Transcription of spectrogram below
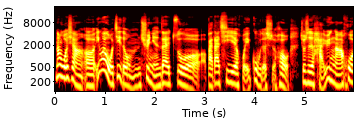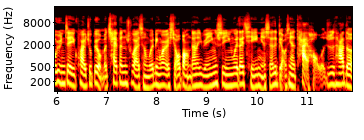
那我想，呃，因为我记得我们去年在做百大企业回顾的时候，就是海运啊、货运这一块就被我们拆分出来成为另外一个小榜单的原因，是因为在前一年实在是表现的太好了，就是它的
